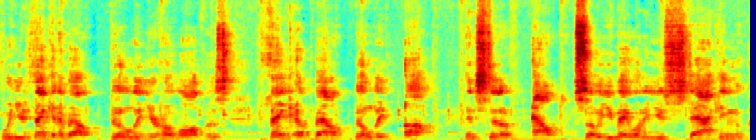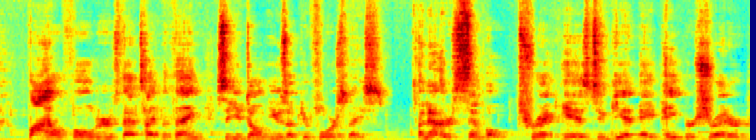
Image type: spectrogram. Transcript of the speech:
When you're thinking about building your home office think about building up instead of out. So you may want to use stacking file folders that type of thing so you don't use up your floor space another simple trick is to get a paper shredder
